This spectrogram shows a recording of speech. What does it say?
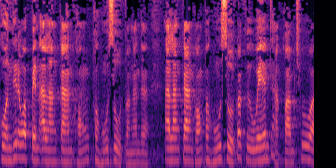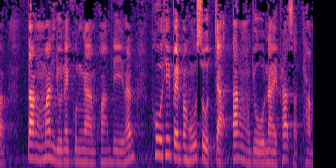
ควรที่เรียกว่าเป็นอลังการของพหูสูตรว่างั้นเถอะอลังการของพหูสูตรก็คือเว้นจากความชั่ว ตั้งมั่นอยู่ในคุณงามความดีเพราะฉะนั้น ผู้ที่เป็นพหูสูตรจะตั้งอยู่ในพระสัทธรรม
